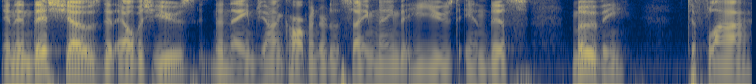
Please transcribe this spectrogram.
And then this shows that Elvis used the name John Carpenter, the same name that he used in this movie, to fly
